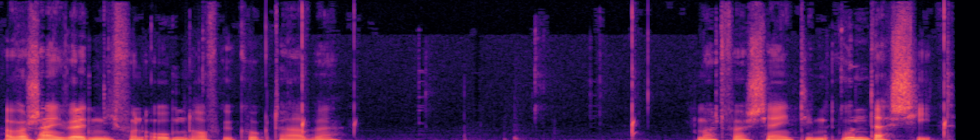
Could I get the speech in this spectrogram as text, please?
Aber wahrscheinlich, weil ich nicht von oben drauf geguckt habe. Macht wahrscheinlich den Unterschied.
